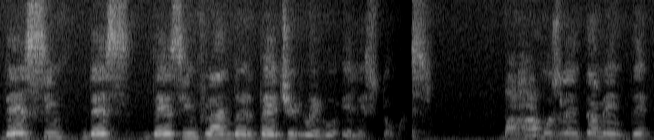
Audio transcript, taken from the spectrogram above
desinflando el pecho y luego el estómago. Bajamos lentamente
